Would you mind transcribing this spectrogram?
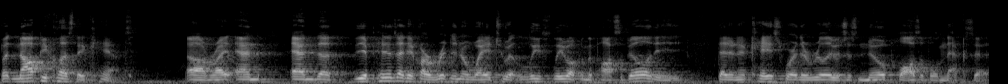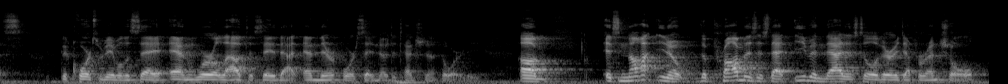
but not because they can't, um, right? And and the the opinions I think are written in a way to at least leave open the possibility that in a case where there really was just no plausible nexus, the courts would be able to say, and we're allowed to say that, and therefore say no detention authority. Um, it's not, you know, the problem is, is that even that is still a very deferential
